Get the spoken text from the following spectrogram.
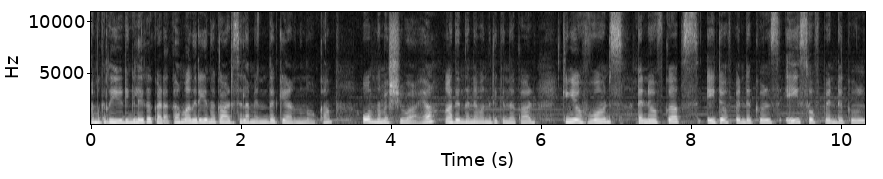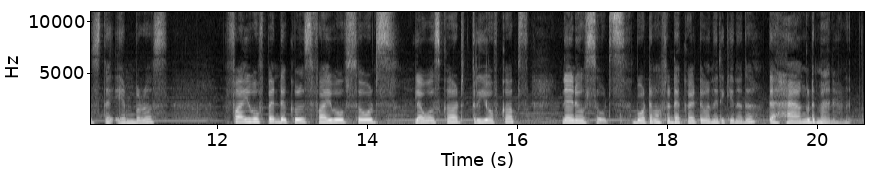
നമുക്ക് റീഡിങ്ങിലേക്ക് കടക്കാം. വന്നിരിക്കുന്ന കാർഡ്സ് എല്ലാം എന്തൊക്കെയാണെന്ന് നോക്കാം. ഓം നമ ശിവായ. ആദ്യം തന്നെ വന്നിരിക്കുന്ന card king of wands ten of cups eight of pentacles ace of pentacles the empress five of pentacles five of swords lovers card three of cups nine of swords bottom of the ഡെക്കായിട്ട് വന്നിരിക്കുന്നത് ദ ഹാങ്ഡ് മാൻ ആണ്.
